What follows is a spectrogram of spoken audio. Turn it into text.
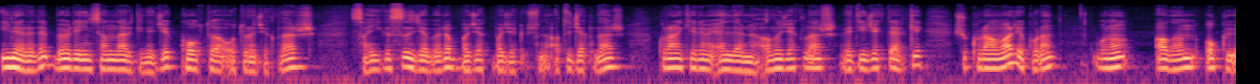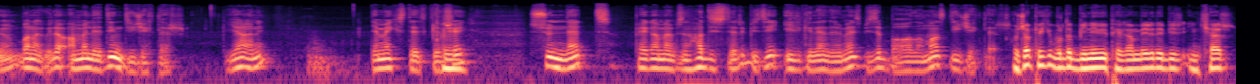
İleride böyle insanlar gidecek, koltuğa oturacaklar, saygısızca böyle bacak bacak üstüne atacaklar, Kur'an-ı Kerim'i ellerine alacaklar ve diyecekler ki şu Kur'an var ya Kur'an, bunu alın, okuyun, bana göre amel edin diyecekler. Yani demek istedikleri şey sünnet, peygamberimizin hadisleri bizi ilgilendirmez, bizi bağlamaz diyecekler. Hocam peki burada bir nevi peygamberi de bir inkar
